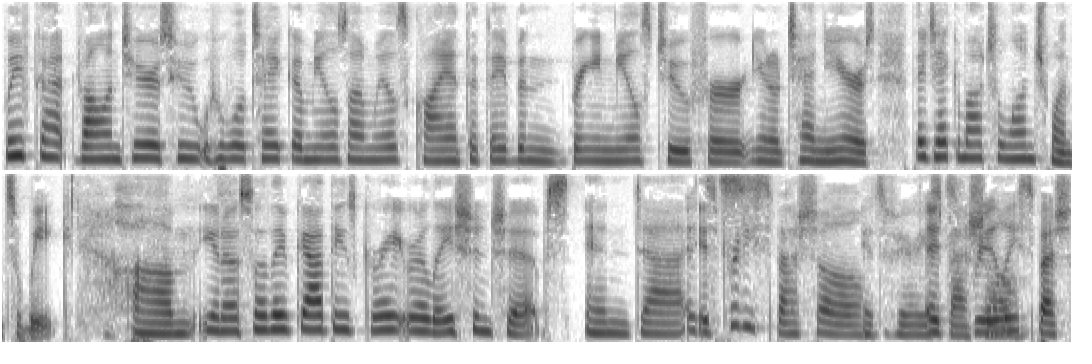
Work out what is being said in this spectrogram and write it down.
We've got volunteers who, who will take a Meals on Wheels client that they've been bringing meals to for, you know, 10 years. They take them out to lunch once a week. Um, you know, so they've got these great relationships and, uh, it's, it's, pretty special. It's very it's special. really special.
